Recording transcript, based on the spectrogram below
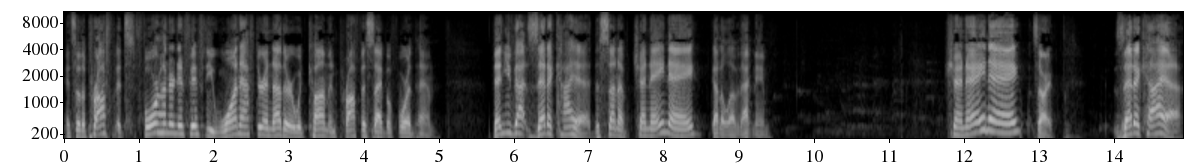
And so the prophets 450 one after another would come and prophesy before them then you've got Zedekiah, the son of Chenene. Gotta love that name. Chenene. Sorry. Zedekiah.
